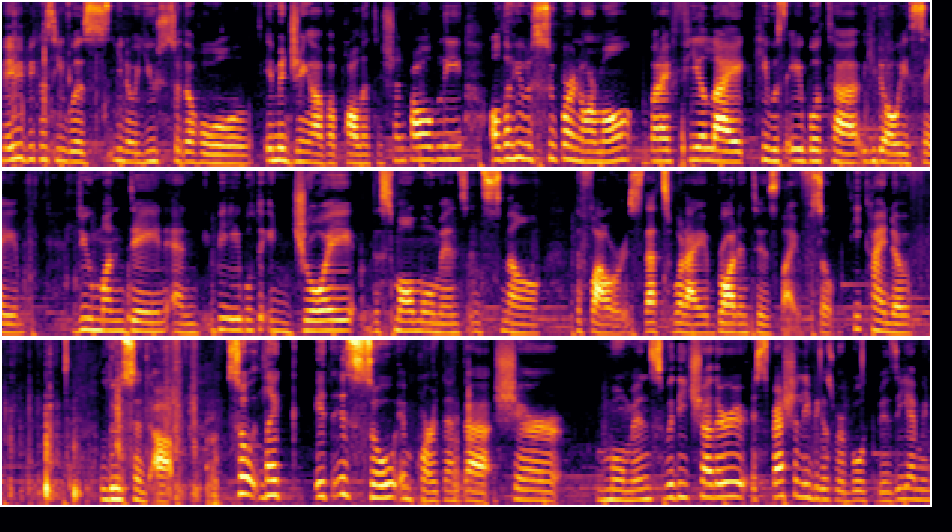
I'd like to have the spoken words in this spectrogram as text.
Maybe because he was, you know, used to the whole imaging of a politician probably. Although he was super normal, but I feel like he was able to, he'd always say, do mundane and be able to enjoy the small moments and smell the flowers. That's what I brought into his life. So he kind of loosened up. So like it is so important to share moments with each other, especially because we're both busy. I mean,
